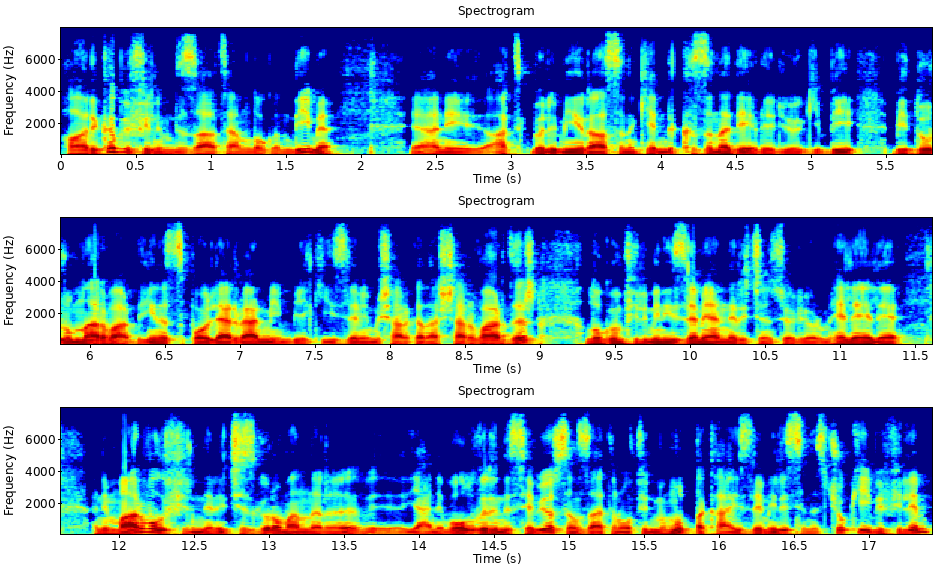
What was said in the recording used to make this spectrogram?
Harika bir filmdi zaten Logan değil mi? Yani artık böyle mirasını kendi kızına devrediyor gibi bir durumlar vardı. Yine spoiler vermeyeyim. Belki izlememiş arkadaşlar vardır. Logan filmini izlemeyenler için söylüyorum. Hele hele hani Marvel filmleri, çizgi romanları yani Wolverine'i seviyorsanız zaten o filmi mutlaka izlemelisiniz. Çok iyi bir film.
